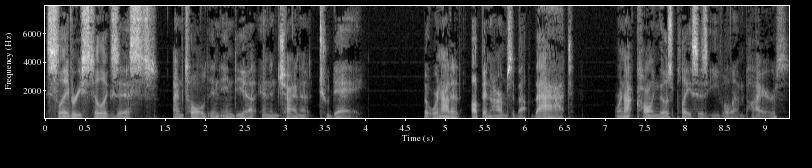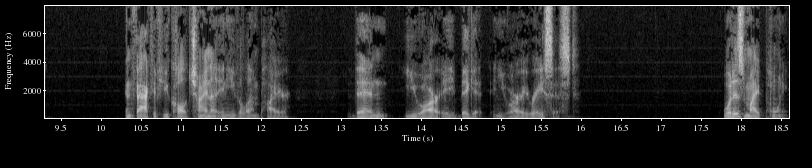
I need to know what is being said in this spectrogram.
Slavery still exists, I'm told, in India and in China today. But we're not up in arms about that. We're not calling those places evil empires. In fact, if you call China an evil empire, then you are a bigot and you are a racist. What is my point?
